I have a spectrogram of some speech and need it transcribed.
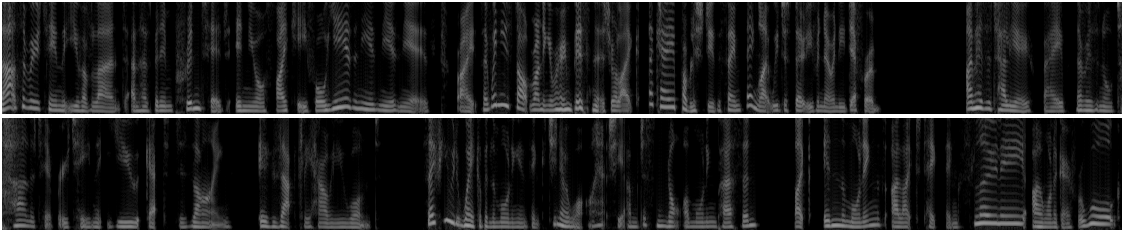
That's a routine that you have learned and has been imprinted in your psyche for years and years and years and years, right? So when you start running your own business, you're like, okay, probably should do the same thing. Like we just don't even know any different. I'm here to tell you, babe, there is an alternative routine that you get to design exactly how you want. So if you wake up in the morning and think, do you know what? I actually, I'm just not a morning person. Like in the mornings, I like to take things slowly. I want to go for a walk.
